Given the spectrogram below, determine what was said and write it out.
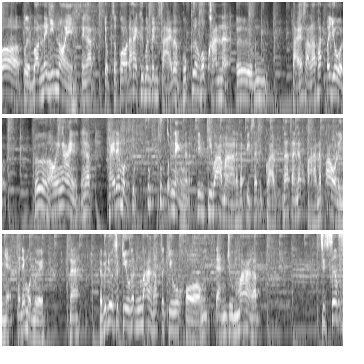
ก็เปิดบอลได้นิดหน่อยนะครับ จบสกอร์ได้คือมันเป็นสายแบบครบเครื่องครบคันอะเออมันสายสารพัดประโยชน์เออเอาง่ายๆนะครับ ช้ได้หมดทุกทุกทุกตำแหน่งอะที่ที่ว่ามานะครับปีกซ้ายปีกขวาหน้าซ้ายหน้าขวาหน้าเป้าอะไรเงี้ยใช้ได้หมดเลยนะเดี๋ยวไปดูสกิลกันบ้างครับสกิลของแดนจูมาครับซิสเซอร์เฟ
